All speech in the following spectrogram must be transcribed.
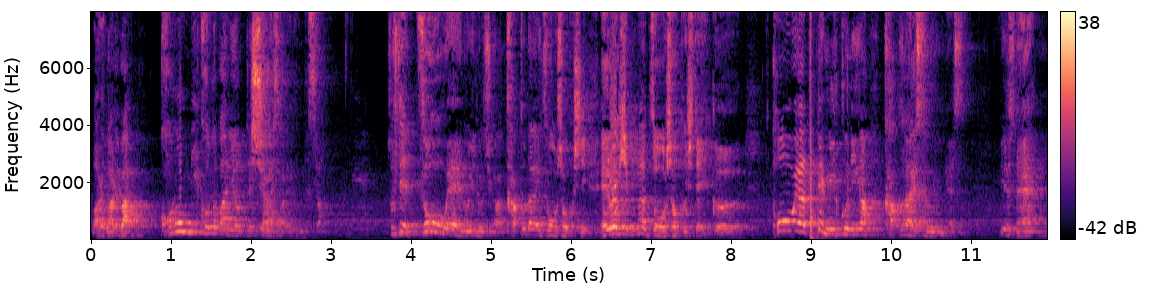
我々はこの御言葉によって支配されるんですよ。そして造営の命が拡大増殖しエロヒムが増殖していく。こうやって御国が拡大するんです。いいですね。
